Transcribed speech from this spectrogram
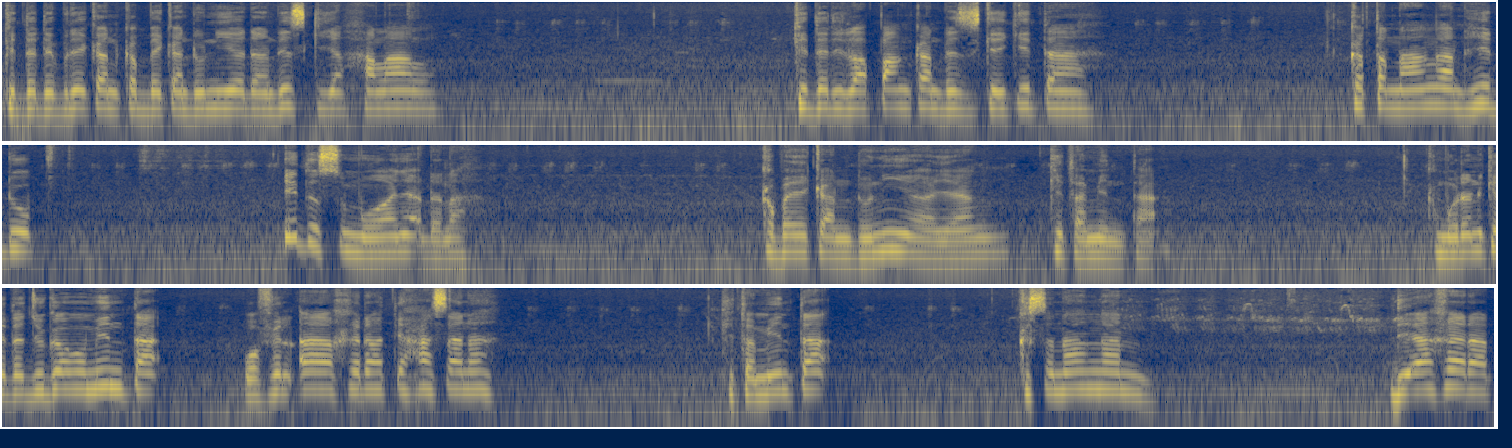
Kita diberikan kebaikan dunia dan rezeki yang halal. Kita dilapangkan rezeki kita. Ketenangan hidup, itu semuanya adalah kebaikan dunia yang kita minta. Kemudian kita juga meminta wafil akhirati hasanah. Kita minta kesenangan di akhirat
